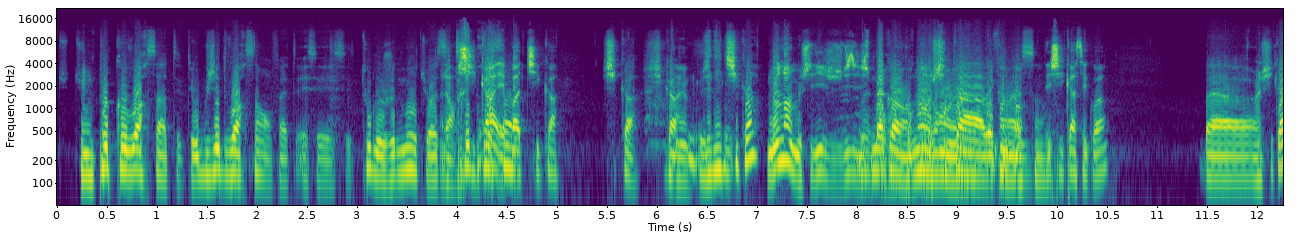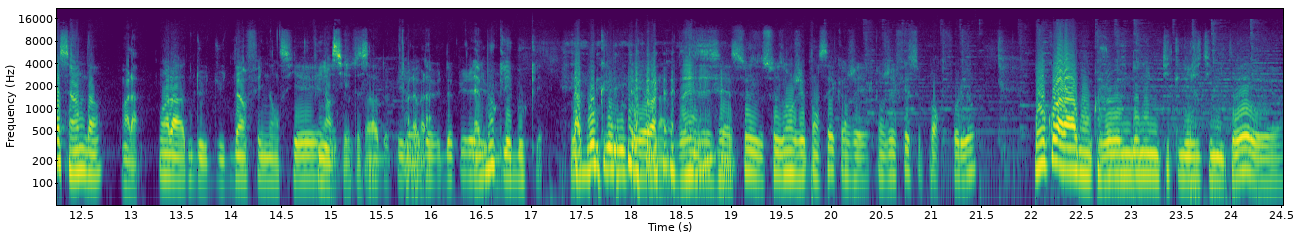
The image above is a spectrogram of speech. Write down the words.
tu, tu ne peux que voir ça, tu es, obligé de voir ça en fait. Et c'est c'est tout le jeu de mots, tu vois. c'est Alors, très Shika et pas. Chika. Chika. Ouais. J'ai dit Chika Non, non, mais je dis, je dis D'accord, non, euh, avec un. S. Et Chika, c'est quoi? Bah, Un Chika, c'est un daim. Voilà. Voilà, du, du daim financier. Financier, tout ça, ça. depuis, Voilà, le- voilà. de- depuis La boucle est bouclée. La boucle est bouclée, voilà. C'est- ce, ce dont j'ai pensé quand j'ai quand j'ai fait ce portfolio. Donc voilà, donc je vais me donner une petite légitimité et, euh, et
